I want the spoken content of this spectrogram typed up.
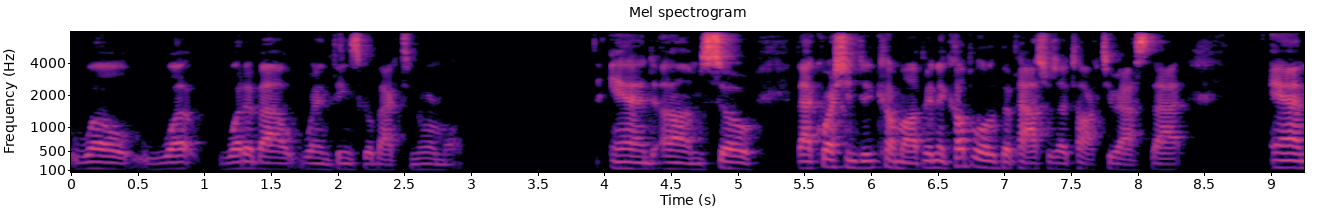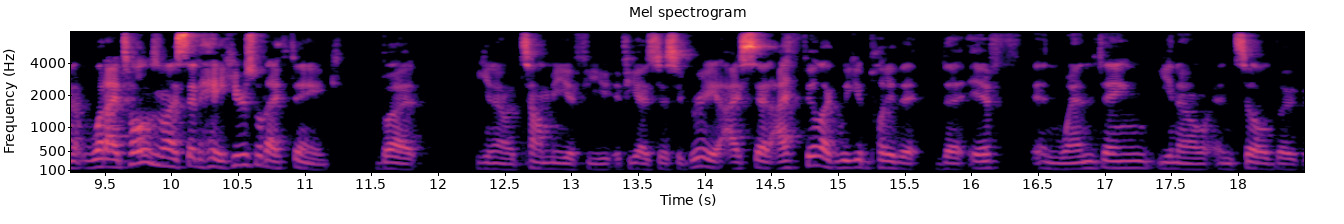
"Well, what what about when things go back to normal?" And um, so that question did come up, and a couple of the pastors I talked to asked that. And what I told them, I said, "Hey, here's what I think, but you know, tell me if you if you guys disagree." I said, "I feel like we could play the the if and when thing, you know, until the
